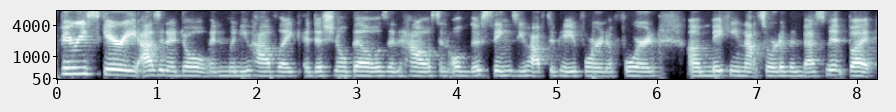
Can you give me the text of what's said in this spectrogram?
very scary as an adult. And when you have like additional bills and house and all those things you have to pay for and afford, um, making that sort of investment. But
